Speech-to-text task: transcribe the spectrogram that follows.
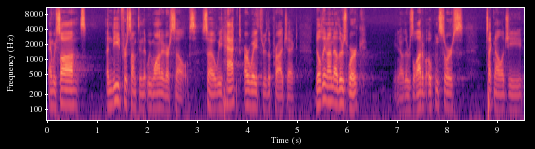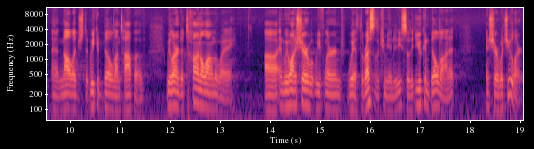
and we saw a need for something that we wanted ourselves. So we hacked our way through the project, building on others' work. You know, there was a lot of open source technology and knowledge that we could build on top of. We learned a ton along the way, uh, and we want to share what we've learned with the rest of the community so that you can build on it and share what you learned.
